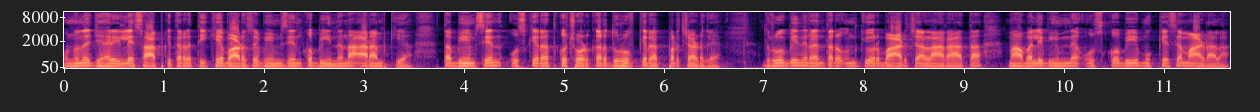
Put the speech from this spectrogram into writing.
उन्होंने जहरीले सांप की तरह तीखे बाड़ों से भीमसेन को बींदना आरंभ किया। तब भीमसेन उसके रथ को छोड़कर ध्रुव के रथ पर चढ़ गए ध्रुव भी निरंतर उनकी ओर बाढ़ चला रहा था। महाबली भीम ने उसको भी मुक्के से मार डाला।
